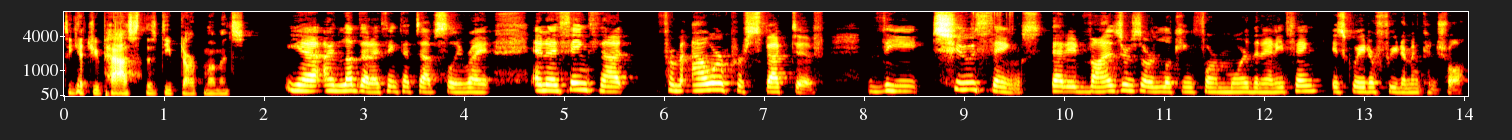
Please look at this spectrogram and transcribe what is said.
to get you past those deep, dark moments. Yeah, I love that. I think that's absolutely right. And I think that from our perspective, the two things that advisors are looking for more than anything is greater freedom and control.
